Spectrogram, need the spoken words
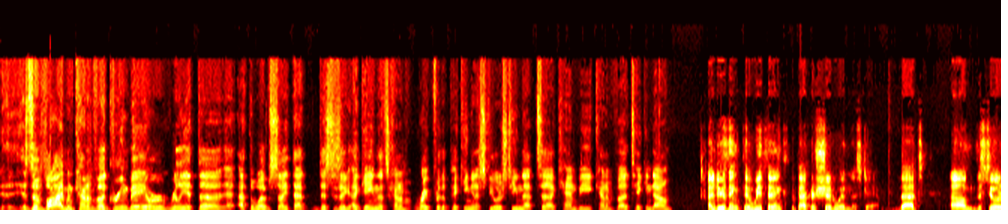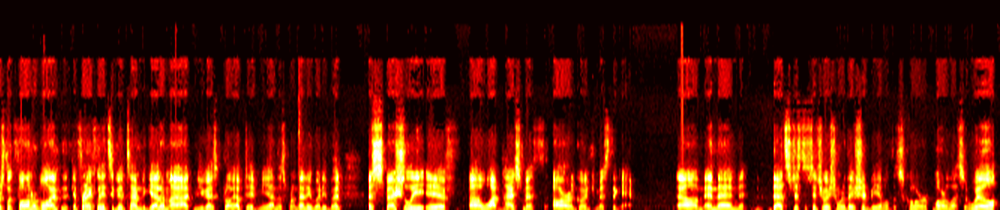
is the vibe in kind of a Green Bay or really at the at the website that this is a, a game that's kind of ripe for the picking and a Steelers team that uh, can be kind of uh, taken down? I do think that we think the Packers should win this game. That um, the Steelers look vulnerable. I, frankly, it's a good time to get them. I, I, you guys could probably update me on this more than anybody, but especially if uh, Watt and Highsmith are going to miss the game. Um, and then that's just a situation where they should be able to score more or less at will.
